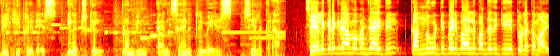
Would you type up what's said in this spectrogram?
V K traders electrical plumbing and sanitary wares Chelakkara Chelakkara ഗ്രാമപഞ്ചായത്തിൽ കന്നുകുട്ടി പരിപാലന പദ്ധതിക്ക് തുടക്കമായി.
